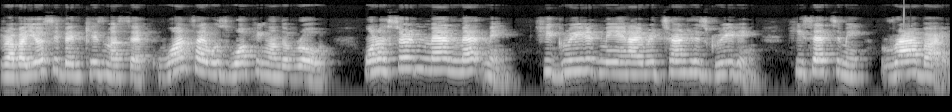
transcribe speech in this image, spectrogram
Rabbi Yossi ben Kisma said, Once I was walking on the road when a certain man met me. He greeted me and I returned his greeting. He said to me, Rabbi,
